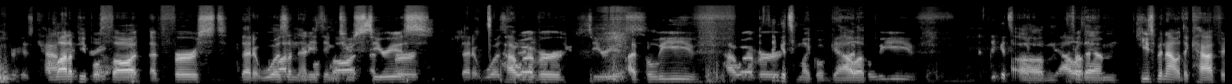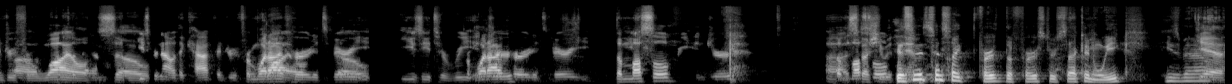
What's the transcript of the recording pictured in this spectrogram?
after his calf. A lot of people thought at first that it wasn't anything too serious. That it was. However, serious. I believe. However, I think it's Michael Gallup. I believe. I think it's um, for them. He's been out with a calf injury for a while, so he's been out with a calf injury. From what I've heard, it's very easy to re-injure. What I've heard, it's very the muscle injured, uh, especially with Isn't him. it since like first, the first or second week he's been out? Yeah,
